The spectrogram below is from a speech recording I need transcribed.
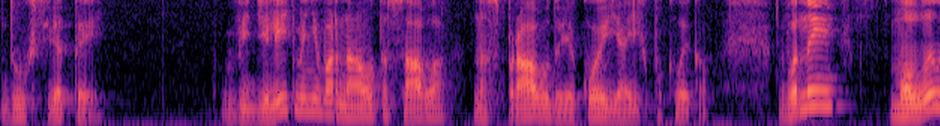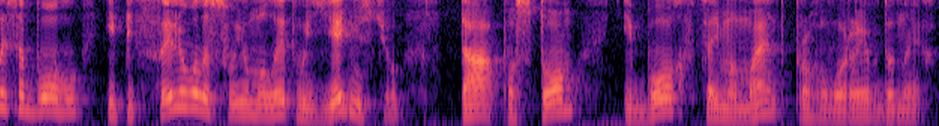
Дух Святий. Відділіть мені Варнаву та Савла на справу, до якої я їх покликав. Вони молилися Богу і підсилювали свою молитву єдністю та постом, і Бог в цей момент проговорив до них.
